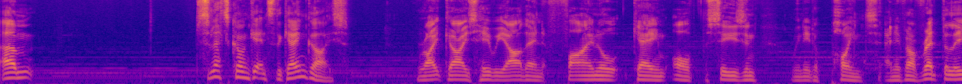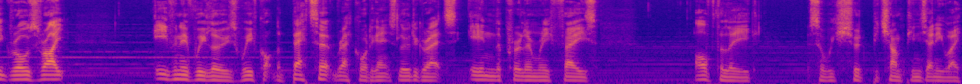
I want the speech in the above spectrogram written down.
Um, so let's go and get into the game, guys. Right, guys, here we are then. Final game of the season. We need a point. And if I've read the league rules right, even if we lose, we've got the better record against Ludogorets in the preliminary phase of the league, so we should be champions anyway.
